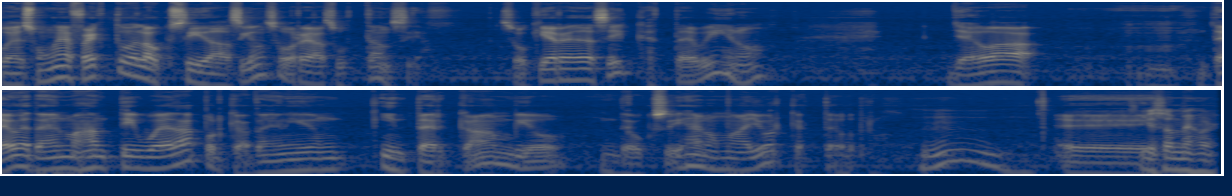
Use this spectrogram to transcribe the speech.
pues un efecto de la oxidación sobre la sustancia. Eso quiere decir que este vino lleva mm, debe tener más antigüedad porque ha tenido un intercambio de oxígeno mayor que este otro. Mm. Eh, y eso es mejor.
